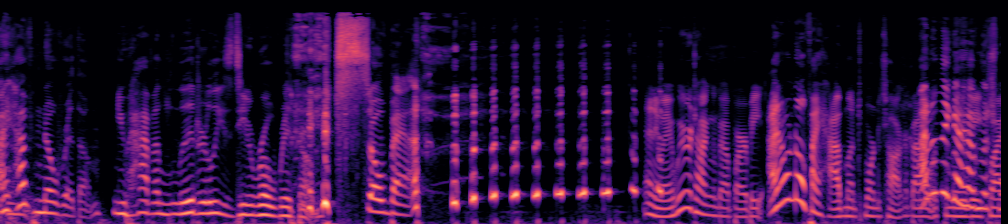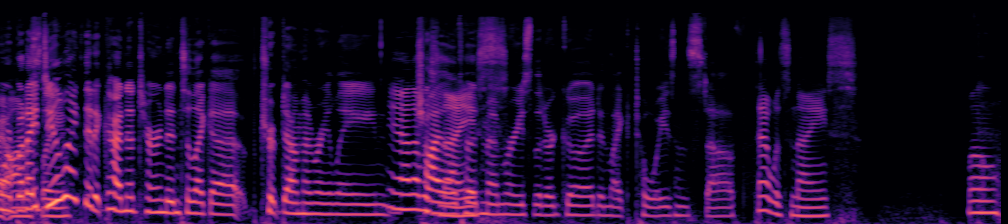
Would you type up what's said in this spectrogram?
I Mm. have no rhythm. you have a literally zero rhythm. it's so bad. anyway, we were talking about Barbie. I don't know if I have much more to talk about. I don't think I have much more, but I do like that it kind of turned into like a trip down memory lane. Yeah, that was childhood nice. memories that are good and like toys and stuff. that was nice. Well,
